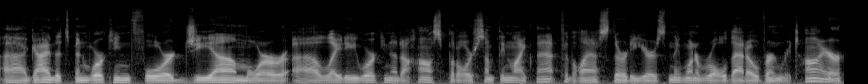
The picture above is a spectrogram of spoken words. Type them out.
a guy that's been working for GM or a lady working at a hospital or something like that for the last 30 years, and they want to roll that over and retire.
